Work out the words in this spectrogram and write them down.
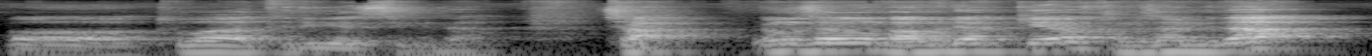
어, 도와드리겠습니다. 자, 영상은 마무리할게요. 감사합니다.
